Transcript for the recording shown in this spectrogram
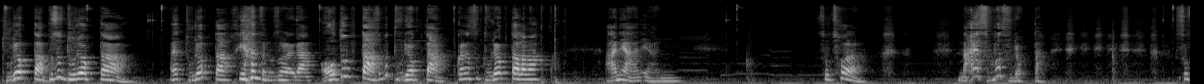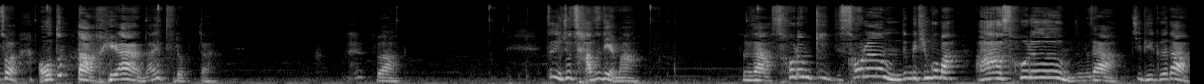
두렵다不是두렵다 哎，두렵다黑暗怎么说来的？어둡다什么두렵다刚才是두렵다了吗？아니아니아니说错了，哪有什么두렵다说错了，어둡다黑暗哪有두렵다是吧？这你就查字典嘛，是不是啊？소름 기， 소름你没听过吗？啊，소름是不是啊？鸡皮疙瘩，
